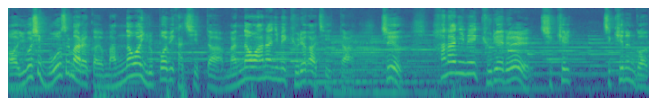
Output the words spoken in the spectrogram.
어, 이것이 무엇을 말할까요? 만나와 율법이 같이 있다. 만나와 하나님의 규례가 같이 있다. 즉 하나님의 규례를 지킬 지키는 것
